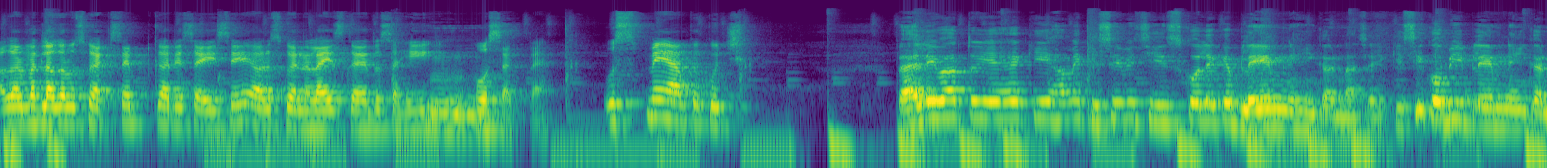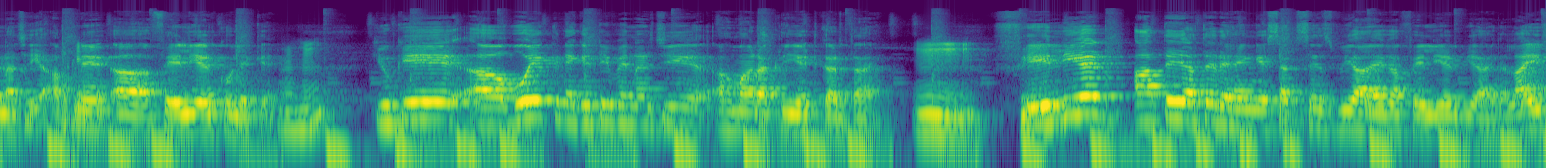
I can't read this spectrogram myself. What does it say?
अगर मतलब अगर उसको एक्सेप्ट करे सही से और उसको एनालाइज करे तो सही हो सकता है। उसमें आपका कुछ पहली बात तो यह है कि हमें किसी भी चीज़ को लेके ब्लेम नहीं करना चाहिए। किसी को भी ब्लेम नहीं करना चाहिए अपने फेलियर को लेके। हम्म क्योंकि वो एक नेगेटिव एनर्जी हमारा क्रिएट करता है। फेलियर आते जाते रहेंगे सक्सेस भी आएगा फेलियर भी आएगा। लाइफ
